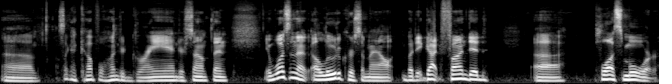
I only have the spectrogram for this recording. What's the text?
Uh, it's like a couple hundred grand or something. It wasn't a, a ludicrous amount, but it got funded uh, plus more.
